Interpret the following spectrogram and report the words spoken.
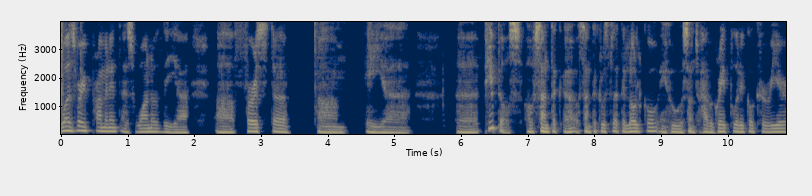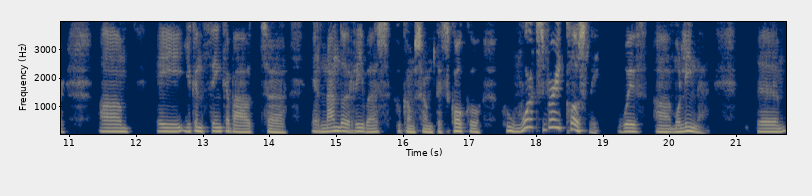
was very prominent as one of the uh, uh first uh, um, a uh, pupils of Santa Santa Cruz Tlatelolco, and who was on to have a great political career. Um, a, you can think about Hernando Rivas, who comes from Texcoco, who works very closely with uh, Molina. The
